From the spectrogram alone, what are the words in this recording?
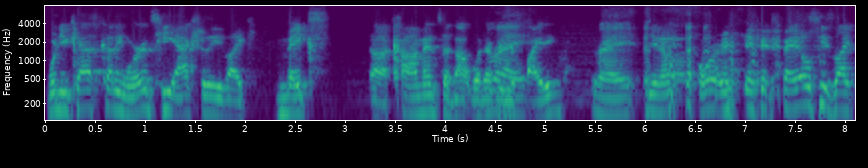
when you cast cutting words, he actually like makes uh, comments about whatever you're fighting, right. you know, or if, if it fails, he's like,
